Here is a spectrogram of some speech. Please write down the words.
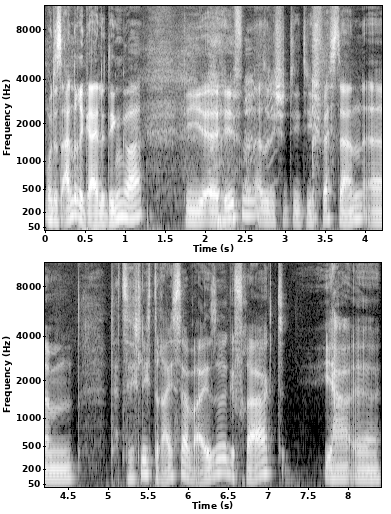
Und das andere geile Ding war, die äh, Hilfen, also die, die, die Schwestern, ähm, tatsächlich dreisterweise gefragt, ja, äh,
